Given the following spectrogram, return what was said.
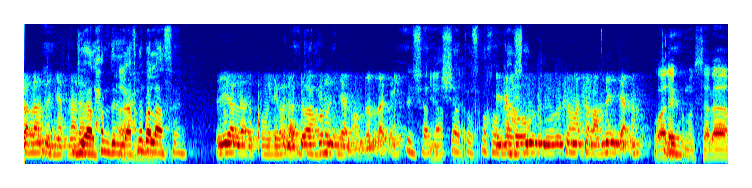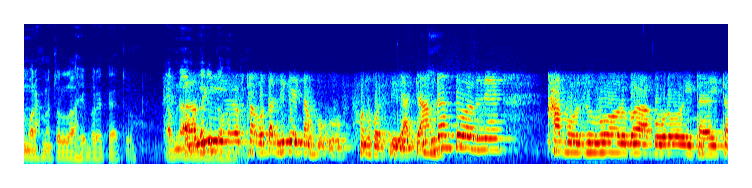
ভালো আছেন জি আলহামদুলিল্লাহ আপনি ভালো আছেন? জি আল্লাহর দোয়া করুন যেন অন্তর লাগে ইনশাআল্লাহ আপনার প্রশ্ন সালাম দিন জানো আসসালাম রহমতুল্লাহ বারকাত আপনার আমার আমি লাগে দোয়া করবেন। একটা কথা জিজ্ঞাসা ফোন করছি আচ্ছা আমরা তো এমনি খাবার জোবর বা গরু এটা এটা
